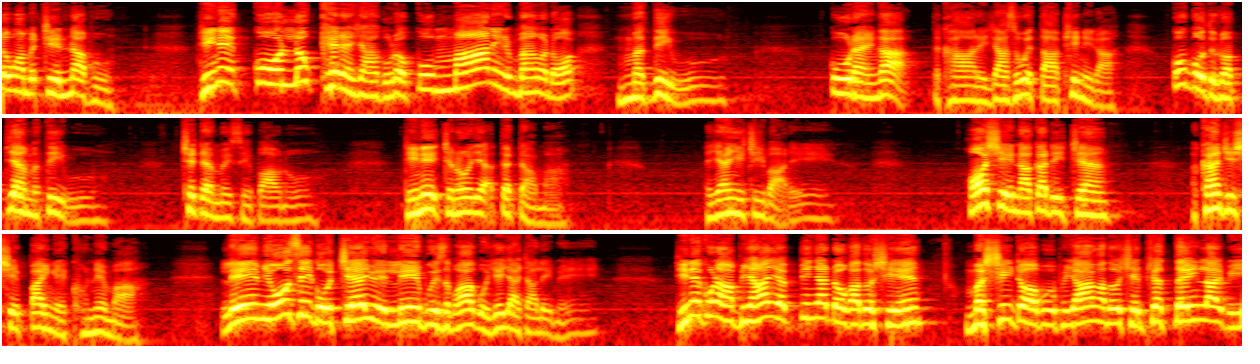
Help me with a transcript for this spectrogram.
လုံးဝမချေနှပ်ဘူးဒီနေ့ကိုလုတ်ခဲ့တဲ့ຢာကိုတော့ကိုမားနေတဲ့မှန်းတော့မသိဘူးကိုတိုင်ကတခါတည်းရာဇဝတ်သားဖြစ်နေတာကိုကိုသူတော့ပြန်မသိဘူးချစ်တဲ့မိတ်ဆွေပေါင်းတို့ဒီနေ့ကျွန်တော်ရဲ့အသက်တာမှာအရန်ရည်ကြည့်ပါတယ်ဟောရှေနာဂတိကျမ်းအခန်းကြီး၈ပိုက်ငယ်9မှာလေမျိုးစေ့ကိုကျဲ၍လေပွေစပားကိုရရကြလိမ့်မယ်ဒီနေ့ခုနဘုရားရဲ့ပညာတော်ကဆိုရှင် မရှိတော့ဘူးဘုရားကဆိုရှင်ဖြတ်သိမ်းလိုက်ပြီ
